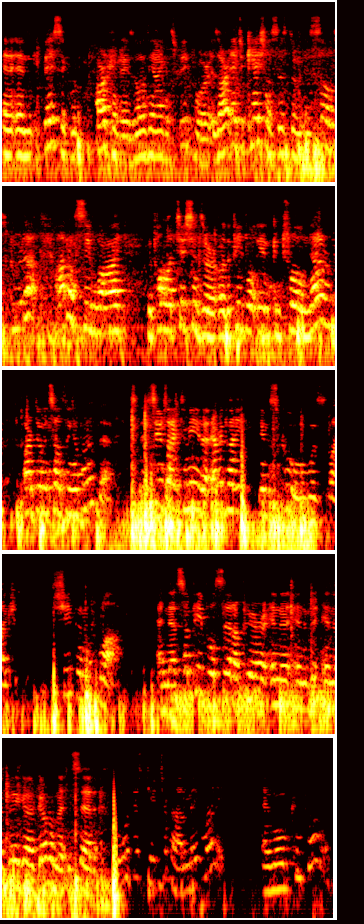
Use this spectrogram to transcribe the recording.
and, and basically our country is the only thing I can speak for is our educational system is so screwed up. I don't see why the politicians or, or the people in control now aren't doing something about that. It seems like to me that everybody in school was like sheep in a flock, and that some people sat up here in the in the, in the big uh, government and said, well, "We'll just teach them how to make money, and we'll control them."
